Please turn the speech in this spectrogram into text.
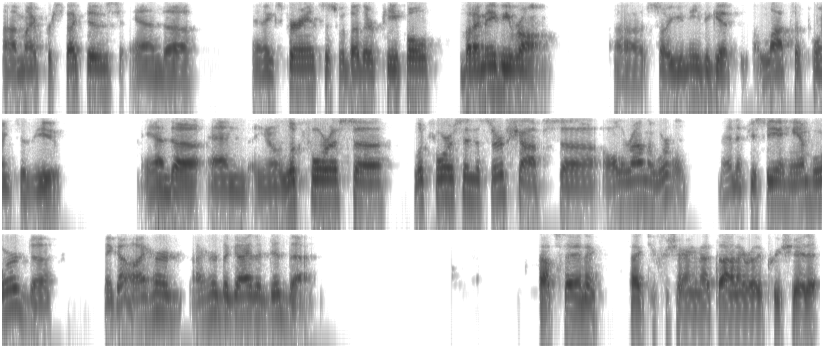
uh, my perspectives and uh, and experiences with other people. But I may be wrong. Uh, so you need to get lots of points of view, and uh, and you know look for us uh, look for us in the surf shops uh, all around the world. And if you see a Hamboard, uh, think, oh, I heard I heard the guy that did that. Outstanding. Thank you for sharing that, Don. I really appreciate it,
